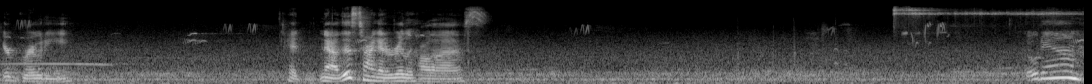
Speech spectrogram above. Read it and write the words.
You're grody. Okay, now this time I got a really hot ass. Go down.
